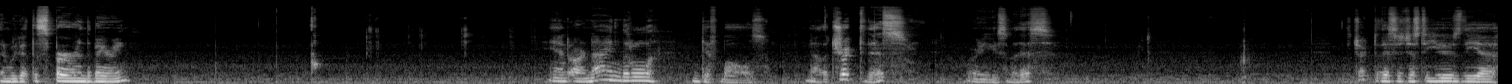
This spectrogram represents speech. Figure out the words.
Then we've got the spur and the bearing. And our nine little diff balls. Now the trick to this, we're going to use some of this. The trick to this is just to use the uh,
